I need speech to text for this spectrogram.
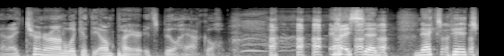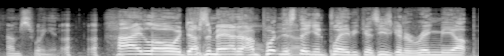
and I turn around and look at the umpire. It's Bill Hackel, and I said, "Next pitch, I'm swinging, high, low, it doesn't matter. I'm putting this thing in play because he's going to ring me up."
